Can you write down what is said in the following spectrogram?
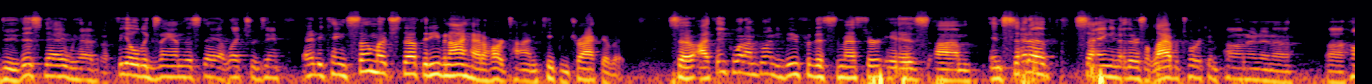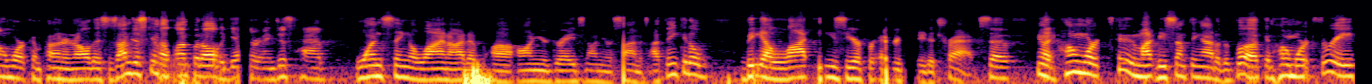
due this day. We have a field exam this day, a lecture exam. And it became so much stuff that even I had a hard time keeping track of it. So I think what I'm going to do for this semester is um, instead of saying, you know, there's a laboratory component and a, a homework component and all this, is I'm just going to lump it all together and just have one single line item uh, on your grades and on your assignments. I think it'll be a lot easier for everybody to track. So, you know, like homework two might be something out of the book, and homework three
